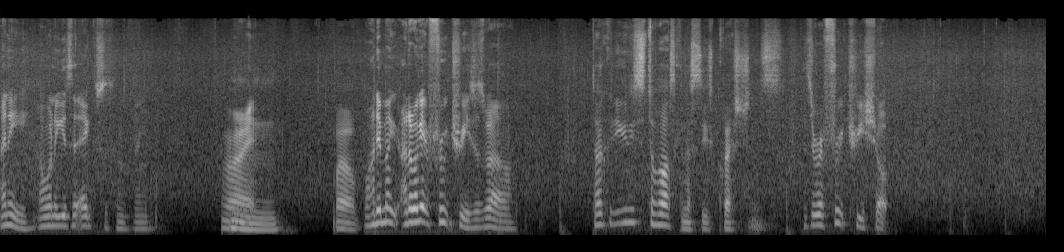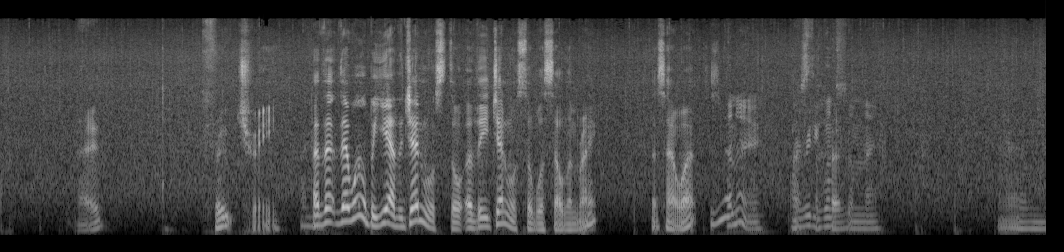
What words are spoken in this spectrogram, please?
I. I want to use the eggs or something. Right. Hmm. Well, How do, I make, how do I get fruit trees as well? Duncan, you need to stop asking us these questions. Is there a fruit tree shop? No. Fruit tree. Uh, there, there will be. Yeah, the general store. Uh, the general store will sell them, right? That's how it works, isn't I it? don't know. I really want hope. some now. Um,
